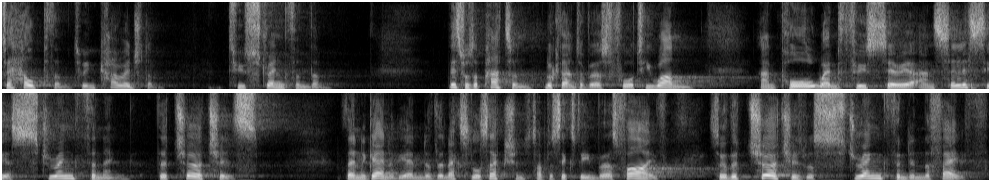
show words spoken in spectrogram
to help them, to encourage them, to strengthen them. This was a pattern. Look down to verse 41. And Paul went through Syria and Cilicia, strengthening the churches. Then again, at the end of the next little section, chapter 16, verse 5. So the churches were strengthened in the faith,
